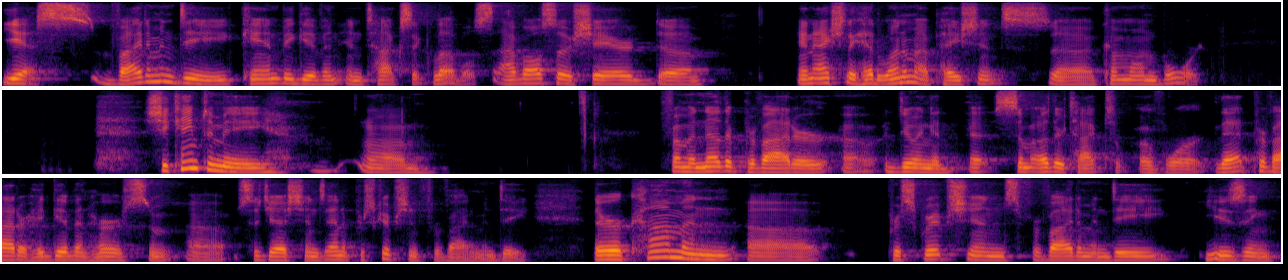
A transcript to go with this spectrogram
Yes, vitamin D can be given in toxic levels. I've also shared uh, and actually had one of my patients uh, come on board. She came to me um, from another provider uh, doing a, a, some other types of work. That provider had given her some uh, suggestions and a prescription for vitamin D. There are common uh, prescriptions for vitamin D using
